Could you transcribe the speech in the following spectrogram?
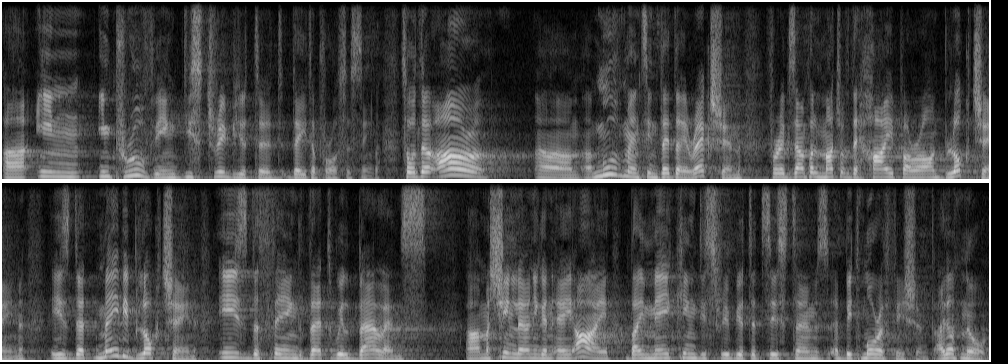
uh, in improving distributed data processing. So, there are um, uh, movements in that direction. For example, much of the hype around blockchain is that maybe blockchain is the thing that will balance uh, machine learning and AI by making distributed systems a bit more efficient. I don't know.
